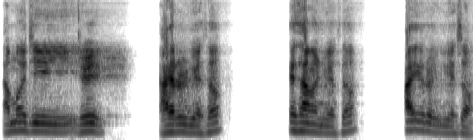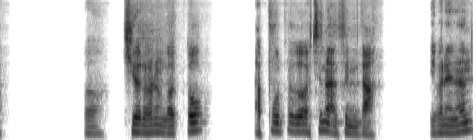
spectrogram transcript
나머지를 나를 위해서 세상을 위해서 사회를 위해서 어, 기여를 하는 것도 나쁠 것 같지는 않습니다. 이번에는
